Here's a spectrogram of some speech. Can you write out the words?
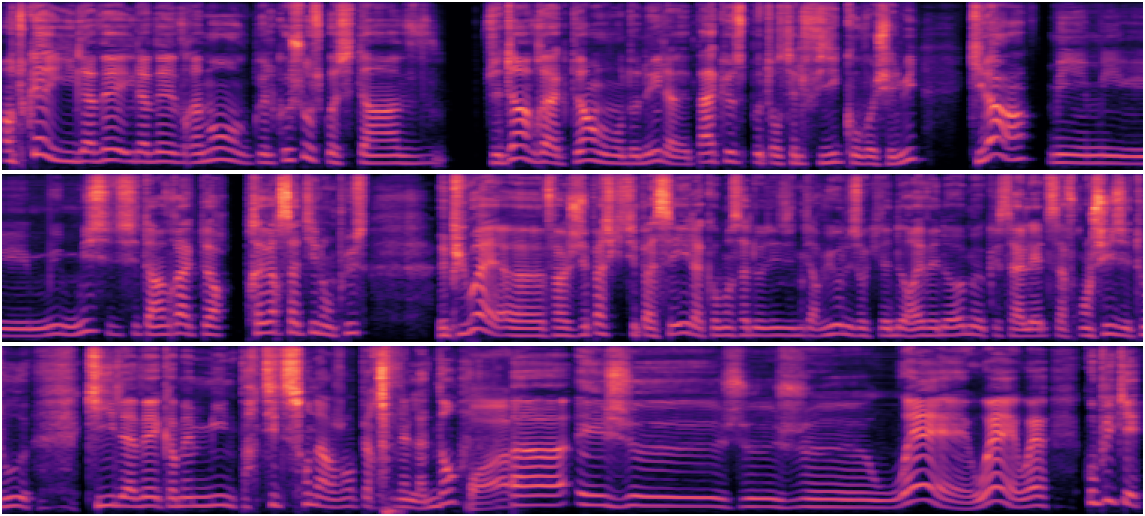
en tout cas, il avait, il avait vraiment quelque chose. quoi. C'était un, c'était un vrai acteur à un moment donné. Il n'avait pas que ce potentiel physique qu'on voit chez lui, qu'il a, hein, mais, mais, c'était un vrai acteur, très versatile en plus. Et puis ouais, euh, enfin, je sais pas ce qui s'est passé. Il a commencé à donner des interviews en disant qu'il adorait Venom, que ça allait être sa franchise et tout, qu'il avait quand même mis une partie de son argent personnel là-dedans. Euh, et je, je, je, ouais, ouais, ouais, compliqué,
